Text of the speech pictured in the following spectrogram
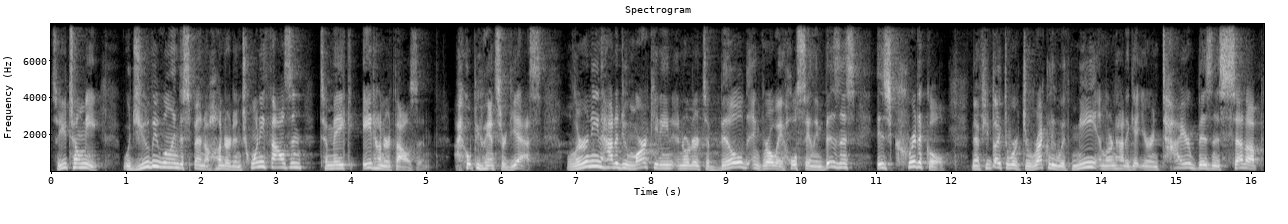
So you tell me, would you be willing to spend 120,000 to make 800,000? I hope you answered yes. Learning how to do marketing in order to build and grow a wholesaling business is critical. Now, if you'd like to work directly with me and learn how to get your entire business set up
